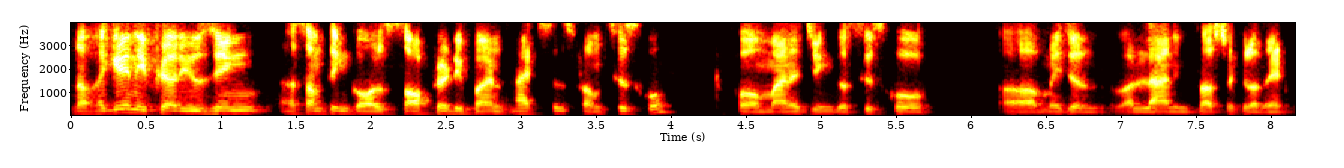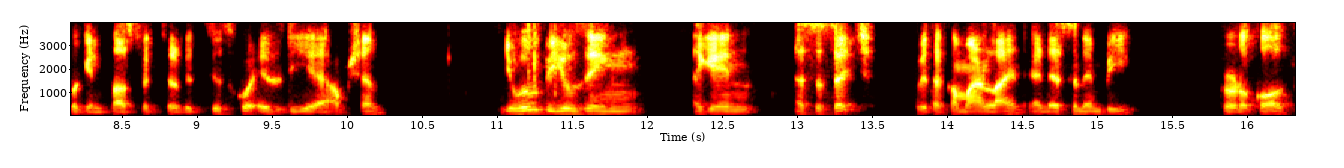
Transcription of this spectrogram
Now, again, if you are using uh, something called software defined access from Cisco for managing the Cisco uh, major uh, LAN infrastructure or network infrastructure with Cisco SDA option, you will be using again SSH with a command line and SNMP protocol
